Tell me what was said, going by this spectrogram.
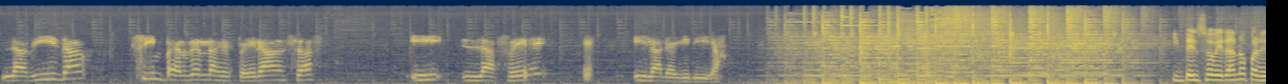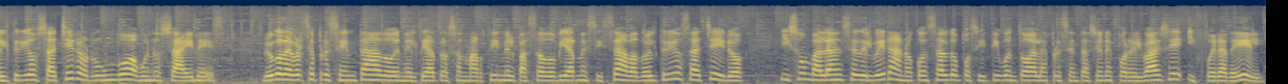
la vida sin perder las esperanzas y la fe y la alegría. Intenso verano para el trío Sachero rumbo a Buenos Aires. Luego de haberse presentado en el Teatro San Martín el pasado viernes y sábado, el trío Sachero hizo un balance del verano con saldo positivo en todas las presentaciones por el Valle y fuera de él.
